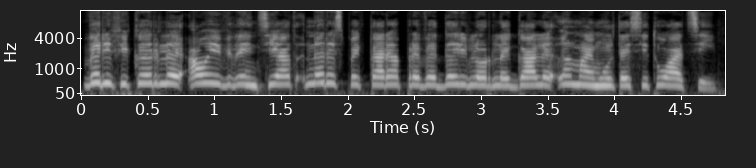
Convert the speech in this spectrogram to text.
verificările au evidențiat nerespectarea prevederilor legale în mai multe situații situații.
